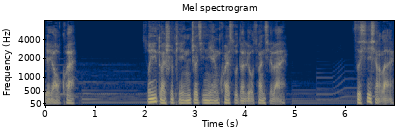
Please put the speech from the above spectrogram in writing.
也要快。所以短视频这几年快速的流窜起来。仔细想来，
